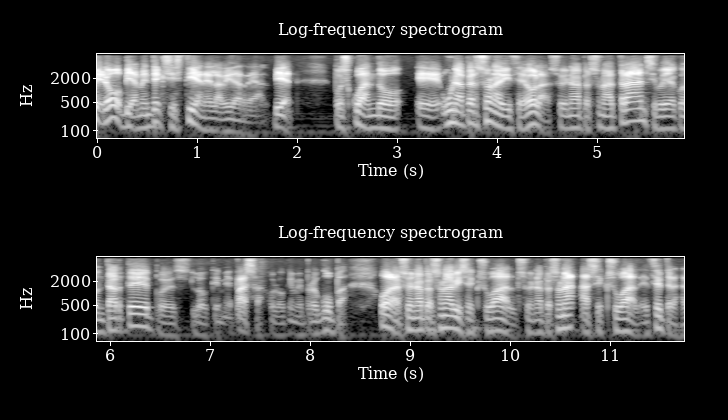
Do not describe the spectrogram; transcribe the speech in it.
Pero obviamente existían en la vida real. Bien, pues cuando eh, una persona dice, hola, soy una persona trans y voy a contarte pues lo que me pasa o lo que me preocupa. Hola, soy una persona bisexual, soy una persona asexual, etcétera.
